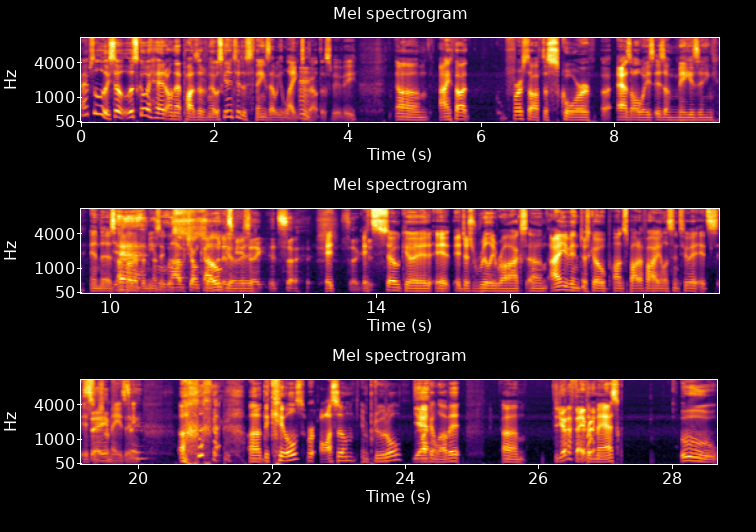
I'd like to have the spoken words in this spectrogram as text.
Absolutely. So let's go ahead on that positive note. Let's get into the things that we liked Mm. about this movie. Um, I thought, first off, the score, uh, as always, is amazing in this. I thought that the music I was love John so Carpenter's good. music. It's so, It so good. It's so good. It it just really rocks. Um, I even just go on Spotify and listen to it. It's it's just amazing. same. uh, the kills were awesome and brutal. Yeah. fucking love it. Um, Did you have a the favorite? mask. Ooh,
